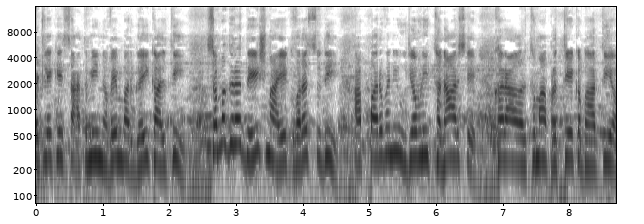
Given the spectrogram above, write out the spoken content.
એટલે કે સાતમી નવેમ્બર ગઈકાલથી સમગ્ર દેશમાં એક વર્ષ સુધી આ પર્વની ઉજવણી થનાર છે. ખરા અર્થમાં પ્રત્યેક ભારતીય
